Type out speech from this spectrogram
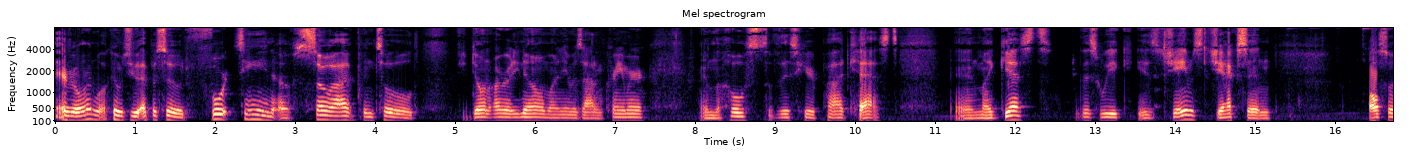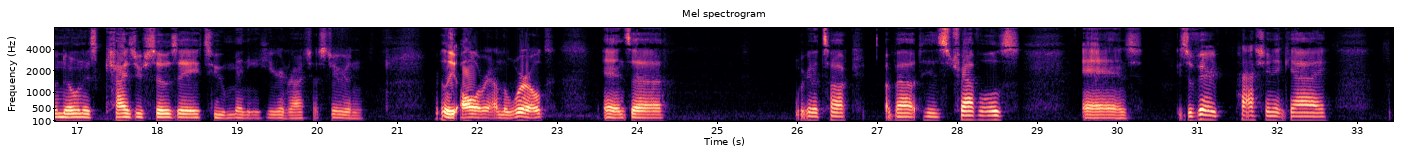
Hey everyone, welcome to episode 14 of So I've Been Told. If you don't already know, my name is Adam Kramer. I'm the host of this here podcast, and my guest this week is James Jackson, also known as Kaiser Solzie to many here in Rochester and really all around the world. And uh, we're going to talk about his travels and he's a very passionate guy,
